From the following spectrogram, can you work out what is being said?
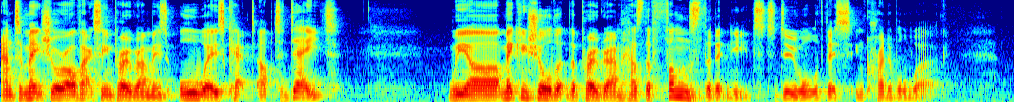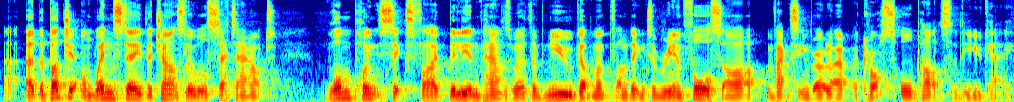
and to make sure our vaccine programme is always kept up to date, we are making sure that the programme has the funds that it needs to do all of this incredible work. At the budget on Wednesday, the Chancellor will set out £1.65 billion worth of new government funding to reinforce our vaccine rollout across all parts of the UK.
